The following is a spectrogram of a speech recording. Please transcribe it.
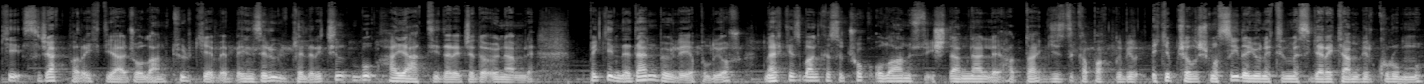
ki sıcak para ihtiyacı olan Türkiye ve benzeri ülkeler için bu hayati derecede önemli. Peki neden böyle yapılıyor? Merkez Bankası çok olağanüstü işlemlerle hatta gizli kapaklı bir ekip çalışmasıyla yönetilmesi gereken bir kurum mu?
